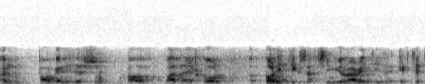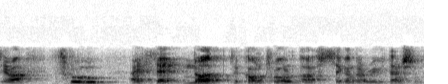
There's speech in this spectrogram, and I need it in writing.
and organization of what I call a politics of singularities, etc., through, I said, not the control of secondary retentions,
